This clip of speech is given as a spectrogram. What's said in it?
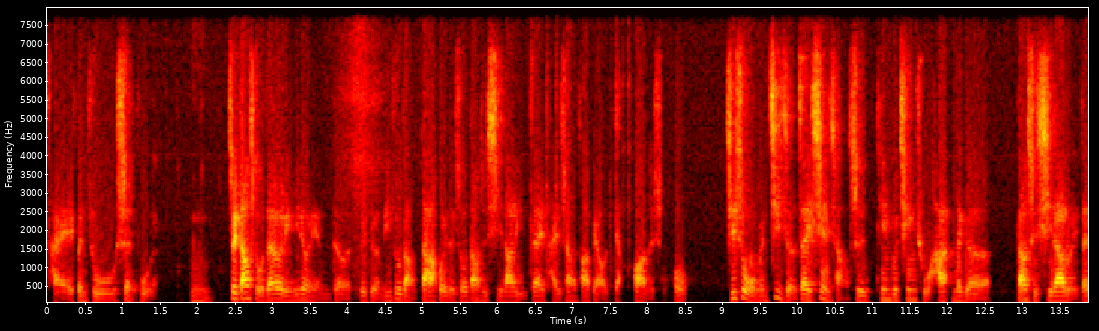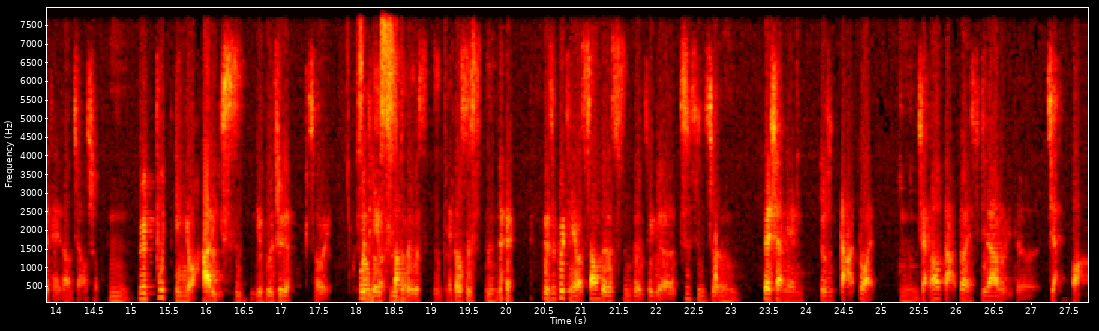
才分出胜负了，嗯。所以当时我在二零一六年的这个民主党大会的时候，当时希拉里在台上发表讲话的时候，其实我们记者在现场是听不清楚哈那个当时希拉里在台上讲什么，嗯，因为不停有哈里斯，也不是这个，sorry，不停有桑德斯，也都是死对。就是不停有桑德斯的这个支持者在下面，就是打断，嗯，想要打断希拉蕊的讲话，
